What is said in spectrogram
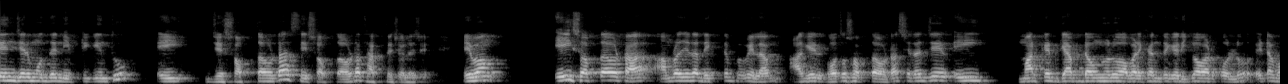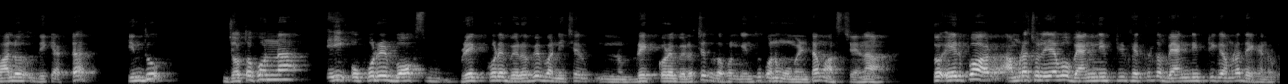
রেঞ্জের মধ্যে নিফটি কিন্তু এই যে সপ্তাহটা, সেই সপ্তাহটা থাকতে চলেছে। এবং এই সপ্তাহটা আমরা যেটা দেখতে পেলাম আগের গত সপ্তাহটা, সেটা যে এই মার্কেট গ্যাপ ডাউন হলো, আবার এখান থেকে রিকভার করল, এটা ভালো দিক একটা। কিন্তু যতক্ষণ না এই ওপরের বক্স ব্রেক করে বেরোবে বা নিচের ব্রেক করে বেরোচ্ছে তখন কিন্তু কোনো মোমেন্টাম আসছে না। তো এরপর আমরা চলে যাব ব্যাংক নিফটির ক্ষেত্রে, তো ব্যাংক নিফটিকে আমরা দেখে নেব।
